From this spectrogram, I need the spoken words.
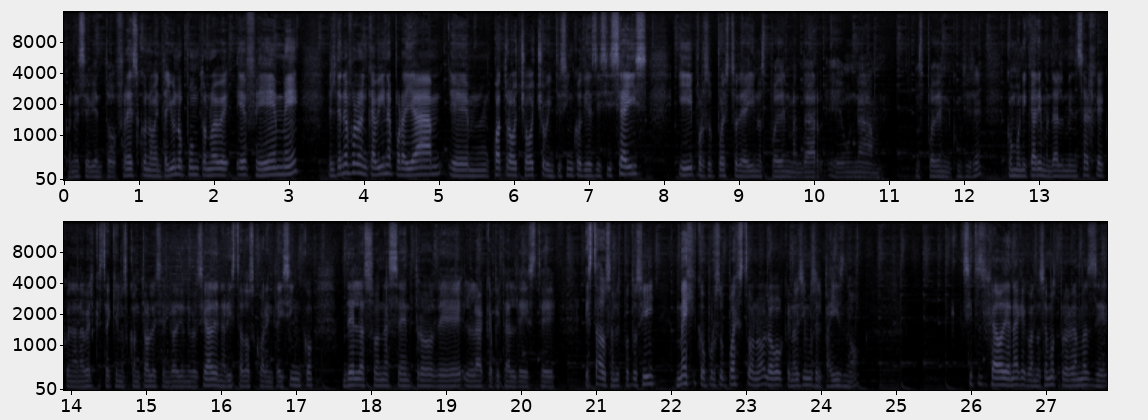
con ese viento fresco, 91.9 FM. El teléfono en cabina por allá, eh, 488-251016. Y por supuesto de ahí nos pueden mandar eh, una, nos pueden, ¿cómo se dice? Comunicar y mandar el mensaje con Anabel que está aquí en los controles en Radio Universidad, en Arista 245, de la zona centro de la capital de este estado, San Luis Potosí. México, por supuesto, ¿no? Luego que no hicimos el país, ¿no? Si te has fijado, Diana, que cuando hacemos programas de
